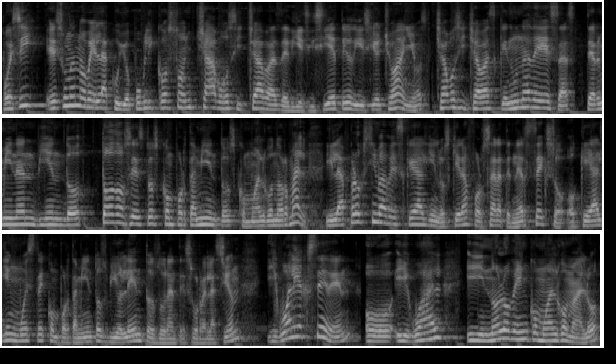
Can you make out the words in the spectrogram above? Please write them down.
Pues sí, es una novela cuyo público son chavos y chavas de 17 o 18 años, chavos y chavas que en una de esas terminan viendo todos estos comportamientos como algo normal. Y la próxima vez que alguien los quiera forzar a tener sexo o que alguien muestre comportamientos violentos durante su relación, igual y acceden o igual y no lo ven como algo malo,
